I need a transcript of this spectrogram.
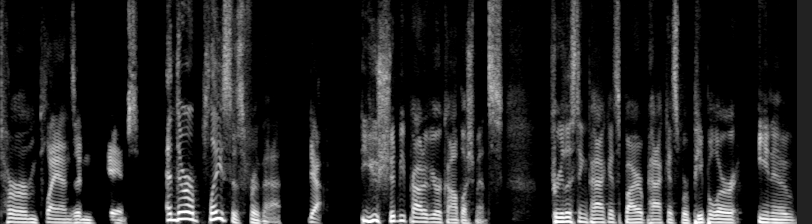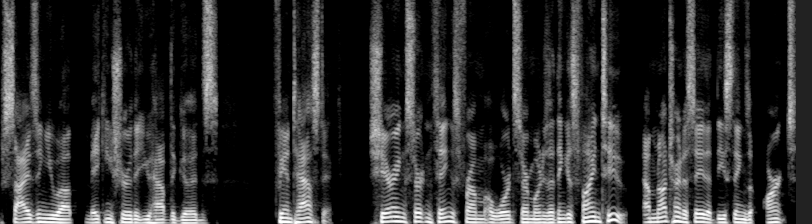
term plans and games. And there are places for that. Yeah. You should be proud of your accomplishments. Pre listing packets, buyer packets, where people are you know, sizing you up, making sure that you have the goods. Fantastic. Sharing certain things from award ceremonies, I think, is fine too. I'm not trying to say that these things aren't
